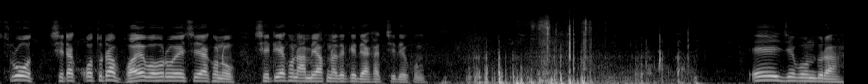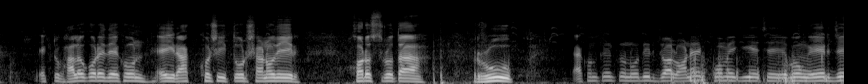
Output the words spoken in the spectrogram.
স্রোত, সেটা কতটা ভয়াবহ রয়েছে এখনও সেটি এখন আমি আপনাদেরকে দেখাচ্ছি, দেখুন। এই যে বন্ধুরা, একটু ভালো করে দেখুন এই রাক্ষসী তোরসা নদীর খরস্রোতা রূপ। এখন কিন্তু নদীর জল অনেক কমে গিয়েছে এবং এর যে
